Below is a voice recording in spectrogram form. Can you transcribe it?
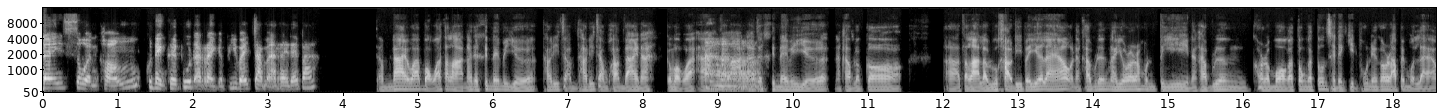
ในส่วนของคุณเองเคยพูดอะไรกับพี่ไว้จำอะไรได้ปะจำได้ว่าบอกว่าตลาดน่าจะขึ้นได้ไม่เยอะ เท่าที่จำเท่าที่จำความได้นะ ก็บอกว่าอ่าอ่า ตลาดน่าจะขึ้นได้ไม่เยอะนะครับ แล้วก็อ่าตลาดเรารู้ข่าวดีไปเยอะแล้วนะครับ เรื่องนายกรัฐมนตรีนะครับ เรื่องคอรมอกระตรงกระตุ้นเศรษฐกิจพวกนี้ก็รับไปหมดแล้ว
